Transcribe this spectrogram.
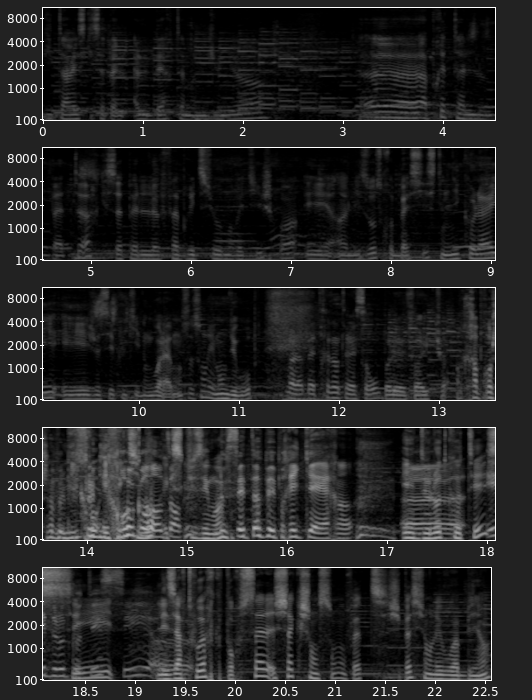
guitariste qui s'appelle Albert Hammond Jr. Euh, après, tu as le batteur qui s'appelle Fabrizio Moretti, je crois, et euh, les autres bassistes, Nikolai et je sais plus qui. Donc voilà, bon, ce sont les membres du groupe. Voilà, bah, très intéressant. Paul, il faudrait que tu rapproches un peu Le micro, le excusez-moi. Le setup est précaire. hein. Et de l'autre côté, et de l'autre côté, c'est Les euh, artworks pour ça- chaque chanson en fait, je sais pas si on les voit bien.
